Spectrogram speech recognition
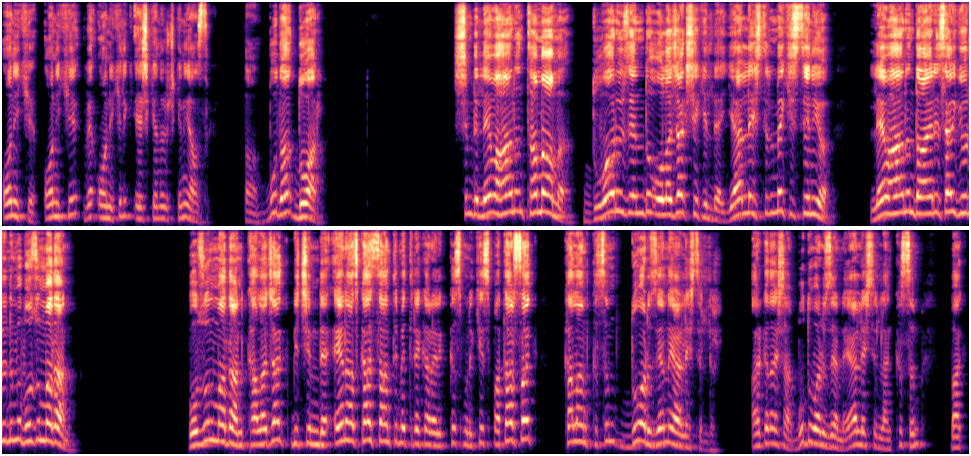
12, 12 ve 12'lik eşkenar üçgeni yazdık. Tamam. Bu da duvar. Şimdi levhanın tamamı duvar üzerinde olacak şekilde yerleştirilmek isteniyor. Levhanın dairesel görünümü bozulmadan bozulmadan kalacak biçimde en az kaç santimetre karelik kısmını kesip atarsak Kalan kısım duvar üzerine yerleştirilir. Arkadaşlar bu duvar üzerine yerleştirilen kısım bak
